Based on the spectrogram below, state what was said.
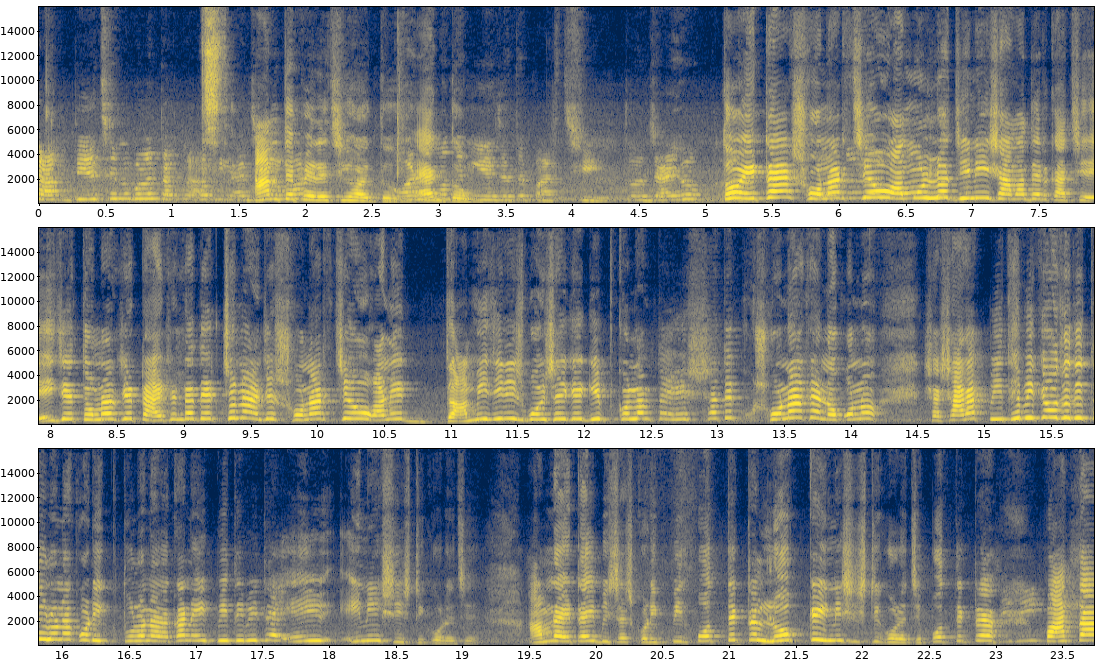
ডাক দিয়েছেন বলে তাকে আমি আনতে পেরেছি হয়তো একদম। নিয়ে যেতে পারছি। তো যাই হোক তো এটা সোনার চেয়েও অমূল্য জিনিস আমাদের কাছে। এই যে তোমরা যে টাইটেলটা দেখছ না যে সোনার চেয়েও অনেক দামি জিনিস বৈশাখীকে গিফট করলাম তা এর সাথে সোনা কেন? কোনো সারা পৃথিবীকেও যদি তুলনা করি তুলনা কারণ এই পৃথিবীটা এই ইনি সৃষ্টি করেছে। আমরা এটাই বিশ্বাস করি প্রত্যেকটা লোককে ইনি সৃষ্টি করেছে প্রত্যেকটা পাতা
